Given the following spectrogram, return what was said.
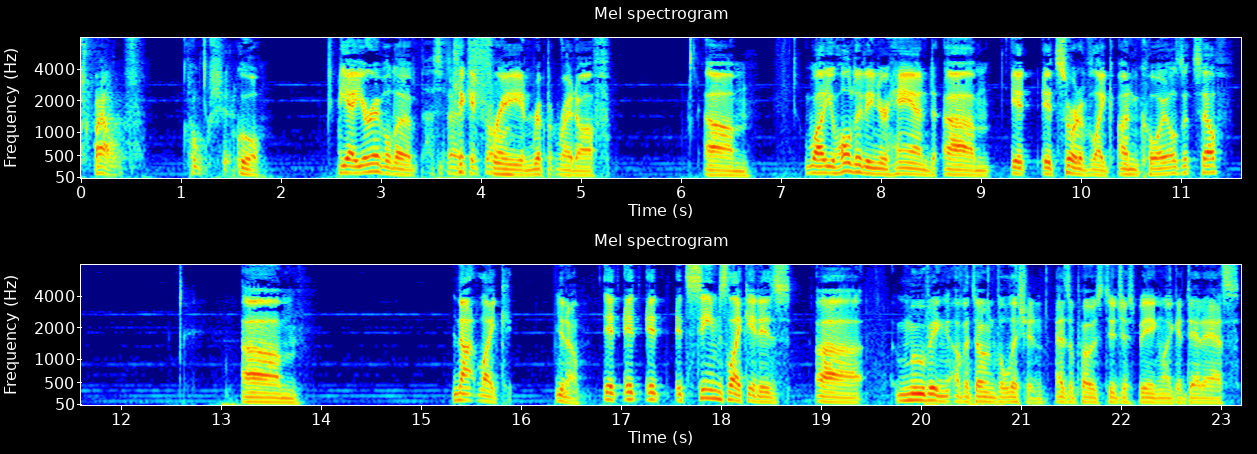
Twelve. oh shit! Cool. Yeah, you're able to very kick it strong. free and rip it right off. Um, while you hold it in your hand, um, it it sort of like uncoils itself. Um, not like you know, it it it it seems like it is uh moving of its own volition as opposed to just being like a dead ass.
